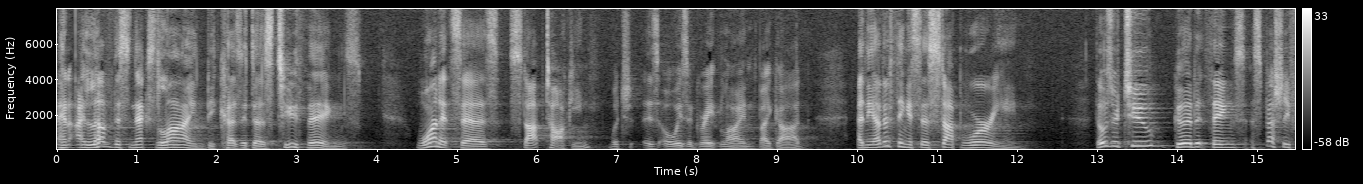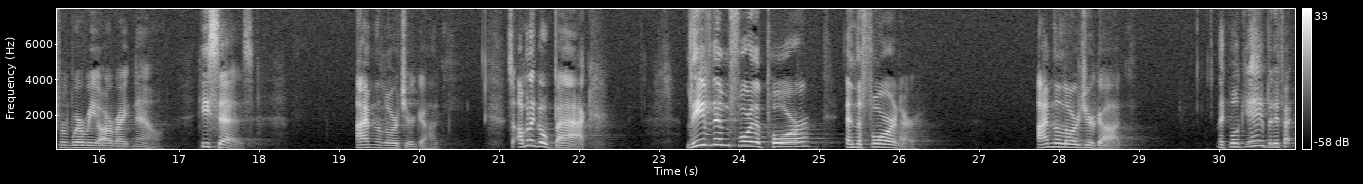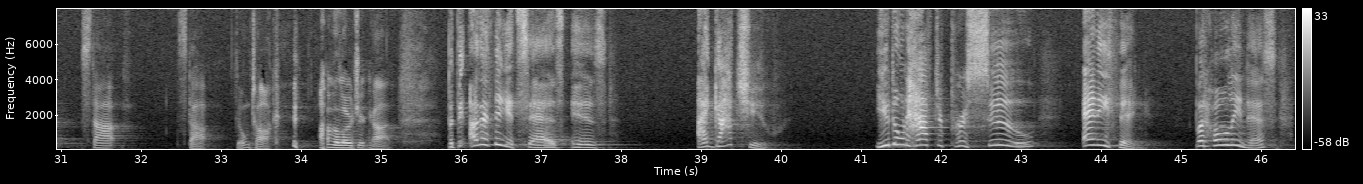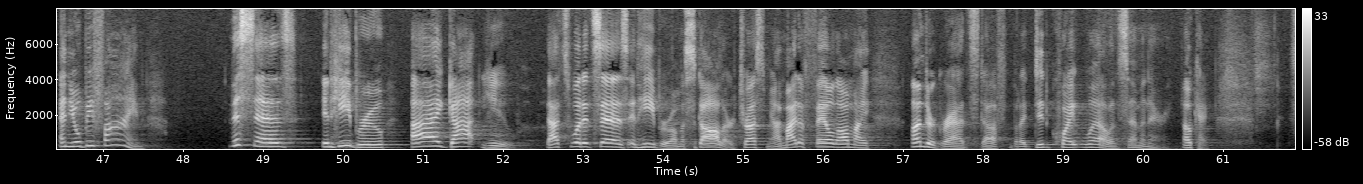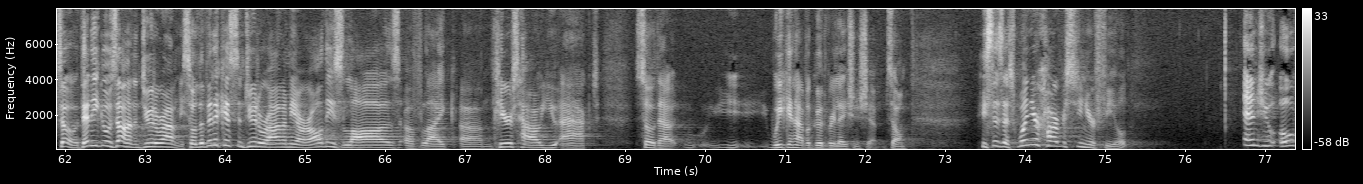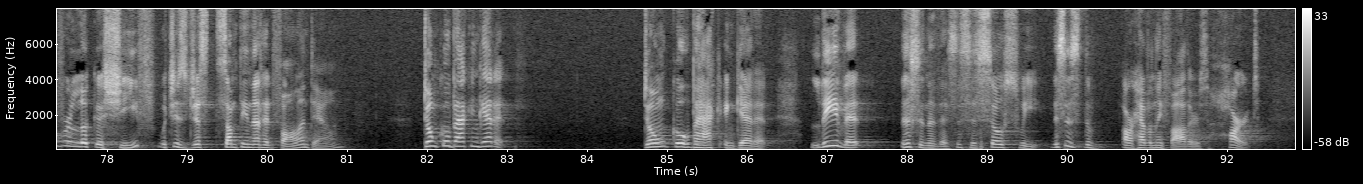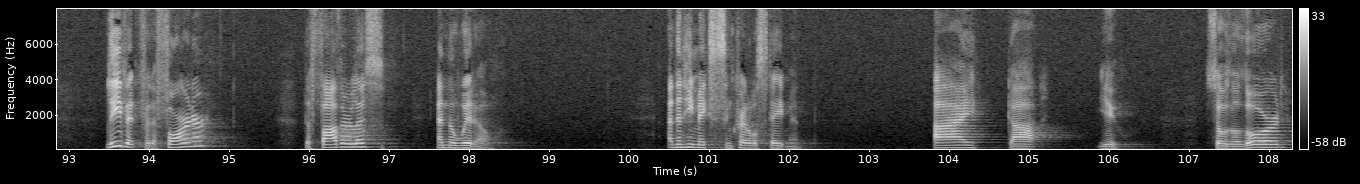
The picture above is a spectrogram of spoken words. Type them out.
And I love this next line because it does two things. One, it says, stop talking, which is always a great line by God. And the other thing, it says, stop worrying. Those are two good things, especially for where we are right now. He says, I'm the Lord your God. So I'm going to go back. Leave them for the poor and the foreigner. I'm the Lord your God. Like, well, yeah, but if I. Stop. Stop. Don't talk. I'm the Lord your God. But the other thing it says is, I got you. You don't have to pursue anything but holiness, and you'll be fine. This says in Hebrew, I got you. That's what it says in Hebrew. I'm a scholar, trust me. I might have failed all my undergrad stuff, but I did quite well in seminary. Okay. So then he goes on in Deuteronomy. So Leviticus and Deuteronomy are all these laws of like, um, here's how you act so that we can have a good relationship. So he says this when you're harvesting your field and you overlook a sheaf, which is just something that had fallen down, don't go back and get it. Don't go back and get it. Leave it. Listen to this. This is so sweet. This is the, our Heavenly Father's heart. Leave it for the foreigner, the fatherless, and the widow. And then he makes this incredible statement I got you. So the Lord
